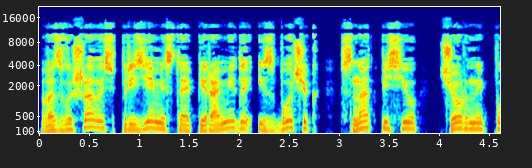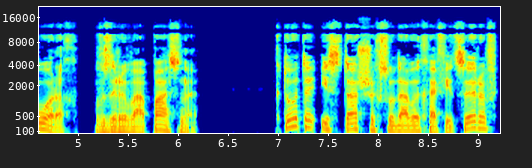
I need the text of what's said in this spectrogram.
возвышалась приземистая пирамида из бочек с надписью «Черный порох, взрывоопасно». Кто-то из старших судовых офицеров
